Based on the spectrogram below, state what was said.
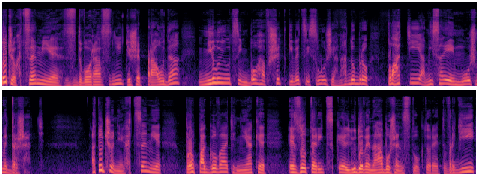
To, čo chcem, je zdôrazniť, že pravda, milujúcim Boha všetky veci slúžia na dobro, platí a my sa jej môžeme držať. A to, čo nechcem, je propagovať nejaké ezoterické ľudové náboženstvo, ktoré tvrdí,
